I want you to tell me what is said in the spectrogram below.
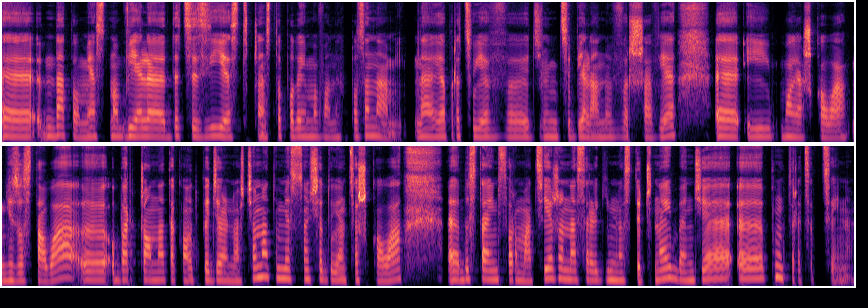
Y, natomiast no, wiele decyzji jest często podejmowanych poza nami. No, ja pracuję w dzielnicy Bielany w Warszawie y, i moja szkoła nie została obarczona taką odpowiedzialnością, natomiast sąsiadująca szkoła dostała informację, że na sali gimnastycznej będzie E, punkt recepcyjny.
